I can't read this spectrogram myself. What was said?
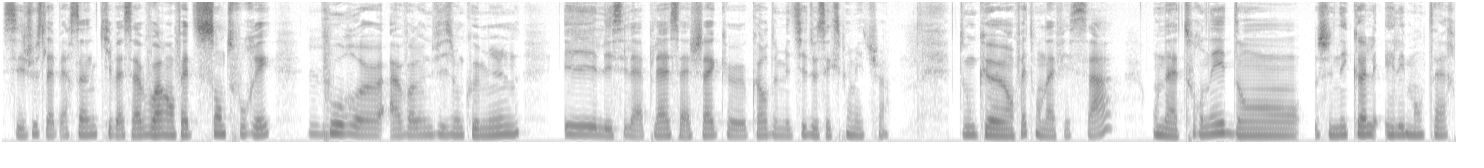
C'est juste la personne qui va savoir, en fait, s'entourer Mhm. pour euh, avoir une vision commune et laisser la place à chaque euh, corps de métier de s'exprimer, tu vois. Donc, euh, en fait, on a fait ça. On a tourné dans une école élémentaire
